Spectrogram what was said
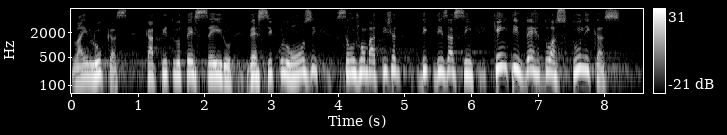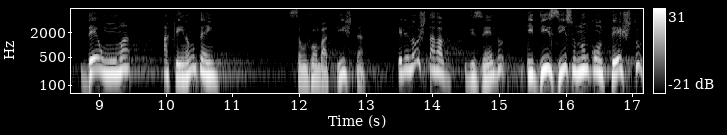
lá em Lucas, capítulo 3, versículo 11, São João Batista diz assim: Quem tiver duas túnicas, dê uma a quem não tem. São João Batista, ele não estava dizendo, e diz isso num contexto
